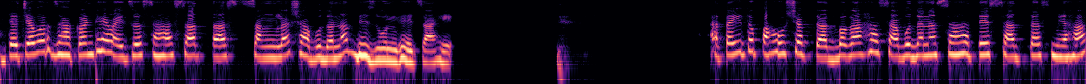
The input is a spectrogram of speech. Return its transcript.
त्याच्यावर झाकण ठेवायचं सहा सात तास चांगला साबुदाणा भिजवून घ्यायचा आहे. आता इथं पाहू शकतात. बघा हा साबुदाणा सहा ते सात तास मी हा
